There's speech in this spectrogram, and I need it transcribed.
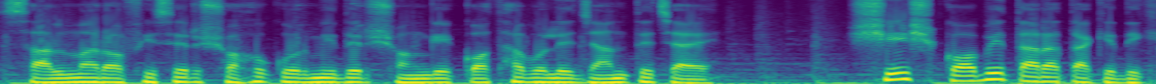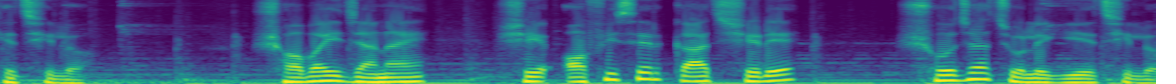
সালমার অফিসের সহকর্মীদের সঙ্গে কথা বলে জানতে চায়, শেষ কবে তারা তাকে দেখেছিল। সবাই জানায়, সে অফিসের কাজ সেরে সোজা চলে গিয়েছিল।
